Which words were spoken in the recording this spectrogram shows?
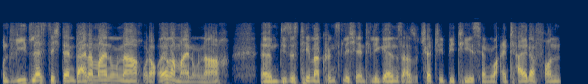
und wie lässt sich denn deiner Meinung nach oder eurer Meinung nach ähm, dieses Thema künstliche Intelligenz, also ChatGPT ist ja nur ein Teil davon,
